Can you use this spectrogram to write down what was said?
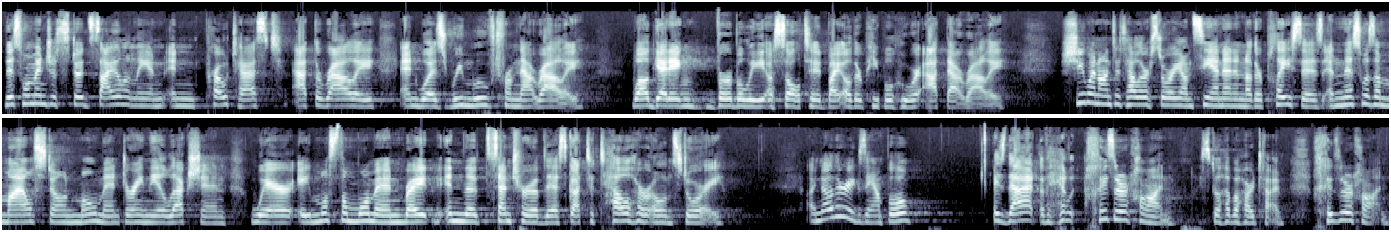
This woman just stood silently in, in, protest at the rally and was removed from that rally while getting verbally assaulted by other people who were at that rally. She went on to tell her story on CNN and other places, and this was a milestone moment during the election where a Muslim woman, right in the center of this, got to tell her own story. Another example is that of Khizr Khan. I still have a hard time. Khizr Khan.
